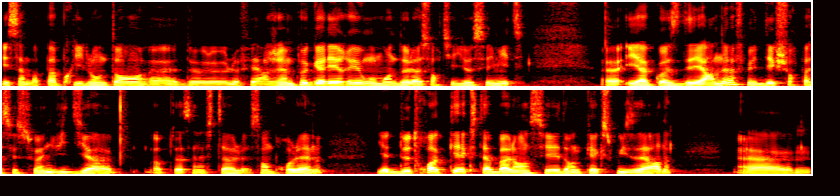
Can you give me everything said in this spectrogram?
et ça m'a pas pris longtemps euh, de le faire, j'ai un peu galéré au moment de la sortie de Yosemite, et à cause des R9, mais dès que je suis repassé sous Nvidia, hop, ça s'installe sans problème. Il y a 2-3 kexts à balancer dans Kex Wizard, euh,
